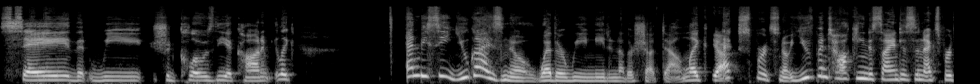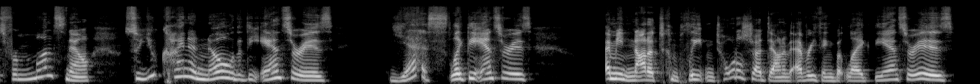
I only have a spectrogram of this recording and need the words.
say that we should close the economy. Like, NBC, you guys know whether we need another shutdown. Like yeah. experts know. You've been talking to scientists and experts for months now. So you kind of know that the answer is Yes. Like the answer is, I mean, not a complete and total shutdown of everything, but like the answer is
